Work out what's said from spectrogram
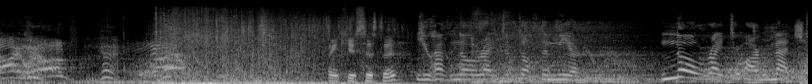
Die, Wolf! Thank you, sister. You have no right to Dathomir. No right to our magic.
